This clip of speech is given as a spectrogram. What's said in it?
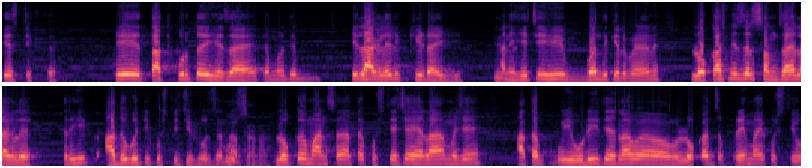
तेच टिकतं. हे तात्पुरतं हे जे आहे त्यामुळे ते ही लागलेली कीड आहे ही. आणि ह्याची ही बंद केलं पाहिजे. आणि लोकांनी जर समजायला लागलं तर ही अधोगती कुस्तीची होत जाणार. लोक माणसं आता कुस्त्याच्या ह्याला म्हणजे आता एवढी त्याला लोकांचं प्रेम आहे कुस्ती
